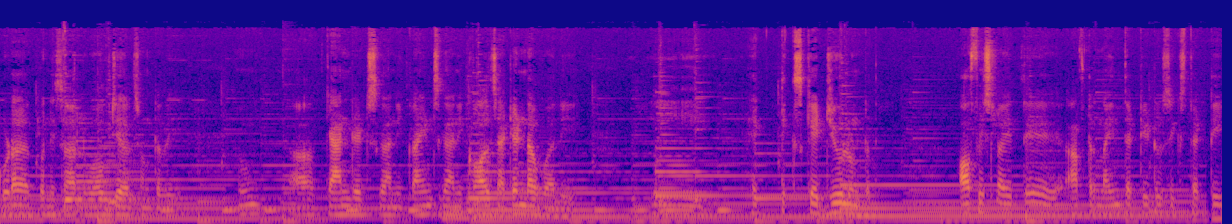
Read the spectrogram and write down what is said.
కూడా కొన్నిసార్లు వర్క్ చేయాల్సి ఉంటుంది. క్యాండిడేట్స్ కానీ క్లయింట్స్ కానీ కాల్స్ అటెండ్ అవ్వాలి. హెక్టిక్ స్కెడ్యూల్ ఉంటుంది. ఆఫీస్లో అయితే after nine thirty to six thirty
